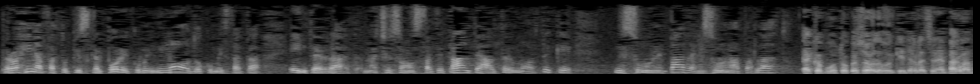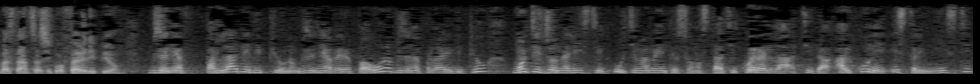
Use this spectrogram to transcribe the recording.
però Hina ha fatto più scalpore come, il modo come è stata interrata, ma ci sono state tante altre morte che nessuno ne parla, nessuno ne ha parlato. Ecco appunto, questo volevo chiederle, se ne parla abbastanza, si può fare di più? Bisogna parlarne di più, non bisogna avere paura, bisogna parlare di più. Molti giornalisti ultimamente sono stati querellati da alcuni estremisti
